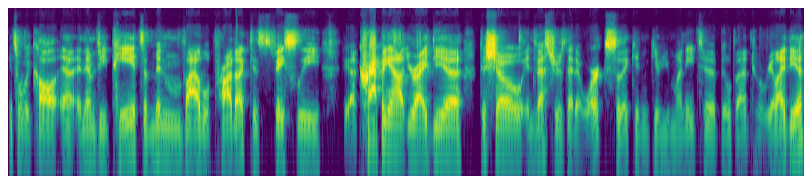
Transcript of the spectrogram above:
it's what we call uh, an MVP. It's a minimum viable product. It's basically uh, crapping out your idea to show investors that it works, so they can give you money to build that into a real idea.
